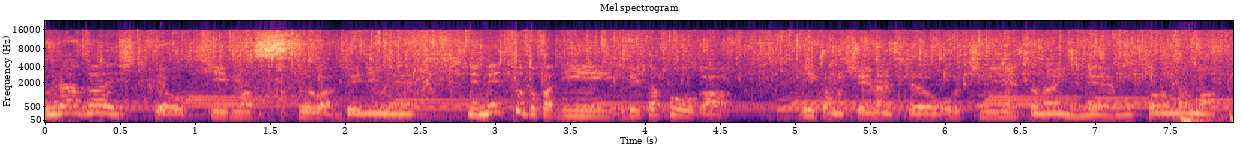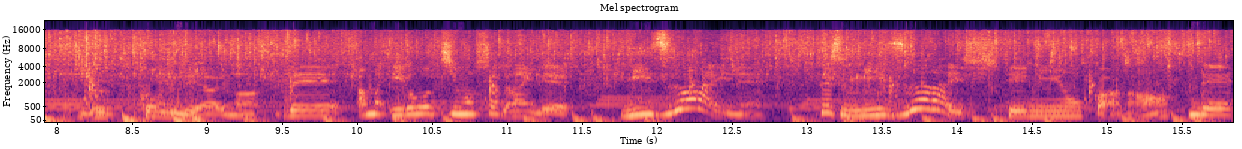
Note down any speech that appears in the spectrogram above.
裏返しておきますわ、デニムね。で、ネットとかに入れた方がいいかもしれないですけど、お家にネットないんで、もうこのままぶっ込んでやります。であんま色落ちもしたくないんで水洗いね。とりあえず水洗いしてみようかな。で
